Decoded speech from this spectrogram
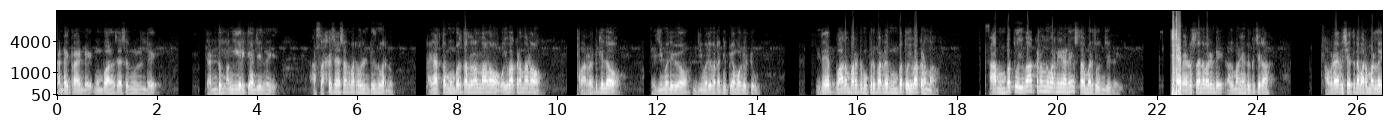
രണ്ടഭിപ്രായമുണ്ട്. മുമ്പാണ് ശേഷങ്ങളുണ്ട്. രണ്ടും അംഗീകരിക്കാൻ ചെയ്തത്. അസഹ ശേഷം എന്ന് പറഞ്ഞവരുണ്ട് എന്ന് പറഞ്ഞു. അതിനർത്ഥം മുമ്പ് തള്ളണം എന്നാണോ ഒഴിവാക്കണം എന്നാണോ പറഞ്ഞിട്ടില്ലല്ലോ. നജീമലിയോ നജീമലി പറഞ്ഞ ക്ലിപ്പ് ഞാൻ മുകളിലിട്ടു. ഇതേ വാദം പറഞ്ഞിട്ട് മുപ്പര് പറഞ്ഞത് മുമ്പത്ത് ഒഴിവാക്കണം എന്നാ ആ മുമ്പത്ത് ഒഴിവാക്കണം എന്ന് പറഞ്ഞാണ് ഉസ്താദ്മാർ ചോദ്യം ചെയ്തത്. വേറെ ഉസ്താദിനെ പറയുന്നുണ്ട്. അതുമാണ് ഞാൻ കൽപ്പിച്ചരാ അവിടെ വിഷയത്തിന്റെ മർമ്മള്ളേ?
